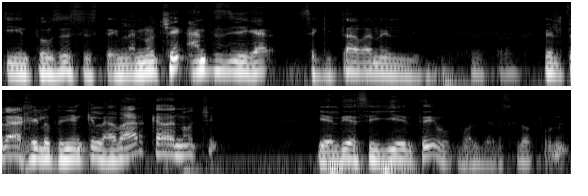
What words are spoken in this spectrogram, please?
y entonces, este, en la noche, antes de llegar, se quitaban el, el traje y lo tenían que lavar cada noche, y el día siguiente volvérselo a poner.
